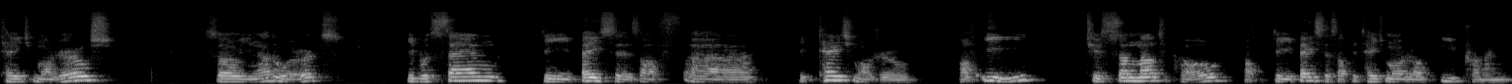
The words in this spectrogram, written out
Tate modules. So in other words, it would send the basis of uh, the Tate module of E to some multiple of the basis of the Tate module of E prime.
